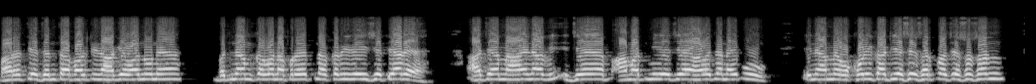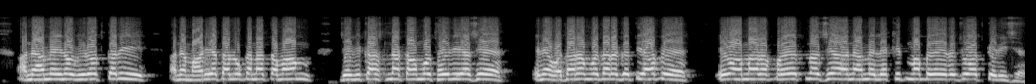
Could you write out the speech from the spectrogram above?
ભારતીય જનતા પાર્ટીના આગેવાનોને બદનામ કરવાના પ્રયત્ન કરી રહી છે ત્યારે આજે અમે આના જે આમ આદમીએ જે આવેદન આપ્યું, એને અમે વખોડી કાઢીએ છીએ સરપંચ એસોસિએશન. અને અમે એનો વિરોધ કરી અને માળિયા તાલુકાના તમામ જે વિકાસના કામો થઈ રહ્યા છે, એને વધારેમાં વધારે ગતિ આપે એવા અમારા પ્રયત્ન છે અને અમે લેખિતમાં રજૂઆત કરી છે.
